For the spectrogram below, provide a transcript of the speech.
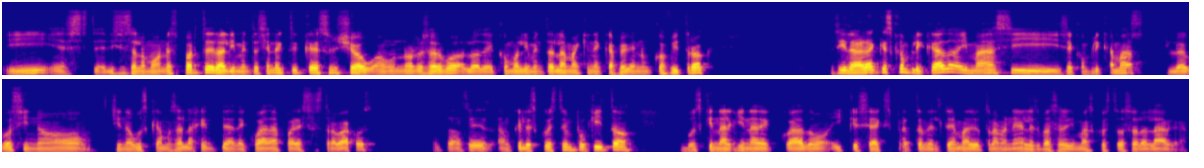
Y este, dice Salomón, es parte de la alimentación eléctrica, es un show. Aún no resuelvo lo de cómo alimentar la máquina de café en un coffee truck. Sí, la verdad que es complicado y más si se complica más luego si no, si no buscamos a la gente adecuada para esos trabajos. Entonces, aunque les cueste un poquito, Busquen a alguien adecuado y que sea experto en el tema, de otra manera les va a salir más costoso a la larga.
